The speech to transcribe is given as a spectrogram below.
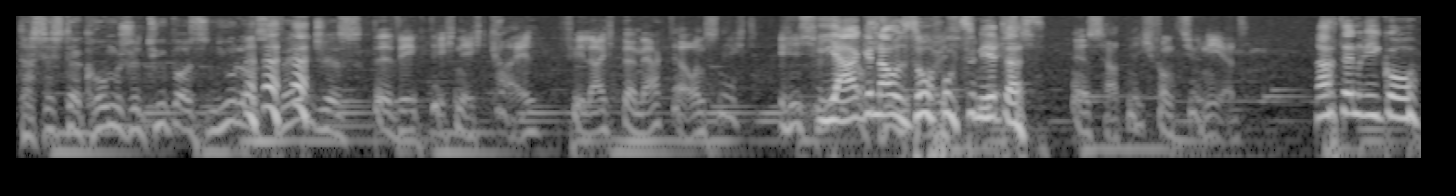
Das ist der komische Typ aus New Los Vegas. Beweg dich nicht, Kyle. Vielleicht bemerkt er uns nicht. Ich Ja, genau so funktioniert das. Es hat nicht funktioniert. Nach Enrico.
